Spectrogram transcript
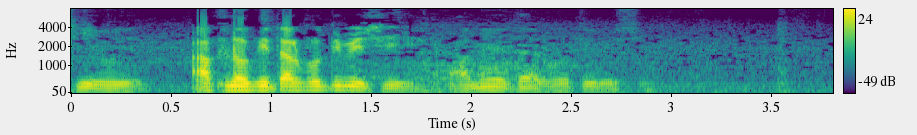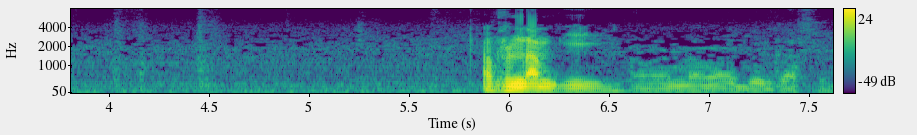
কি হই। আপনিও কি তার প্রতিবেশী? আমিও তার প্রতিবেশী। আপনার নাম কি? আমার নাম আব্দুল কাসেম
